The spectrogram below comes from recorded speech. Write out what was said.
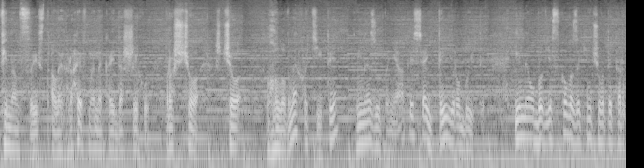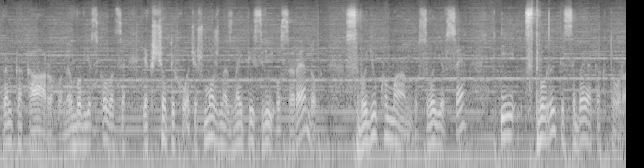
фінансист, але грає в мене кайдашиху. Про що? Що головне хотіти, не зупинятися, йти і робити. І не обов'язково закінчувати Карпенка Карого, не обов'язково це. Якщо ти хочеш, можна знайти свій осередок, свою команду, своє все і створити себе як актора.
